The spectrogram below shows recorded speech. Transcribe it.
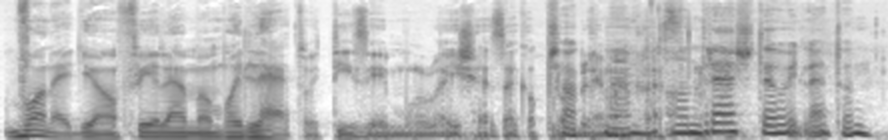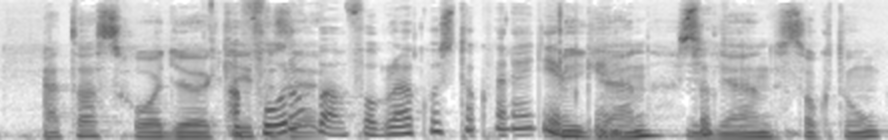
van egy olyan félelmem, hogy lehet, hogy tíz év múlva is ezek a problémák nem. lesznek. András, te hogy látod? Hát az, hogy... 2000... A fórumban foglalkoztok vele egyébként? Igen, Szok... igen, szoktunk.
